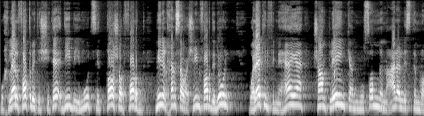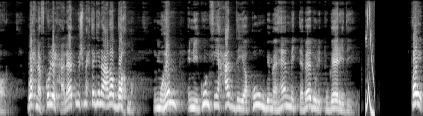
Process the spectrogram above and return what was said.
وخلال فترة الشتاء دي بيموت 16 فرد من ال 25 فرد دول ولكن في النهاية تشامبلين كان مصمم على الاستمرار. وإحنا في كل الحالات مش محتاجين أعداد ضخمة. المهم إن يكون في حد يقوم بمهام التبادل التجاري دي. طيب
